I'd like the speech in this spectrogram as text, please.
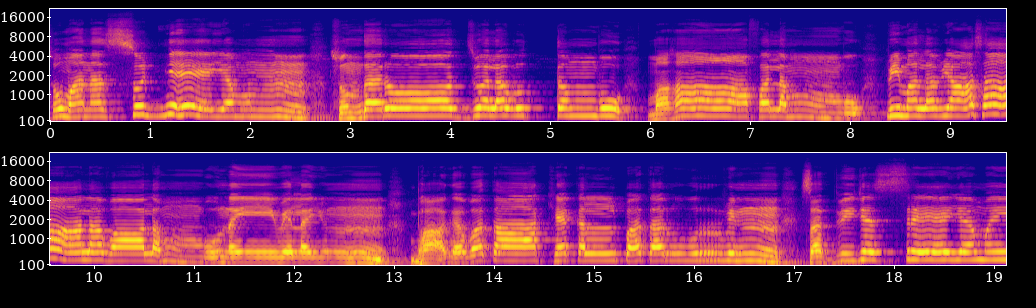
సుమనస్సుజ్ఞేయమున్ సుందరోజ్వల తంబు మహాఫలంబు విమల వ్యాసాల వాలంబు నైవెలయున్ భాగవతాఖ్య కల్పతరుర్విన్ సద్విజశ్రేయమై.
